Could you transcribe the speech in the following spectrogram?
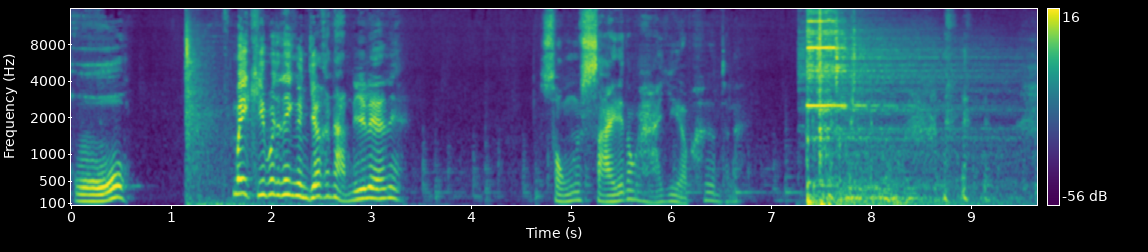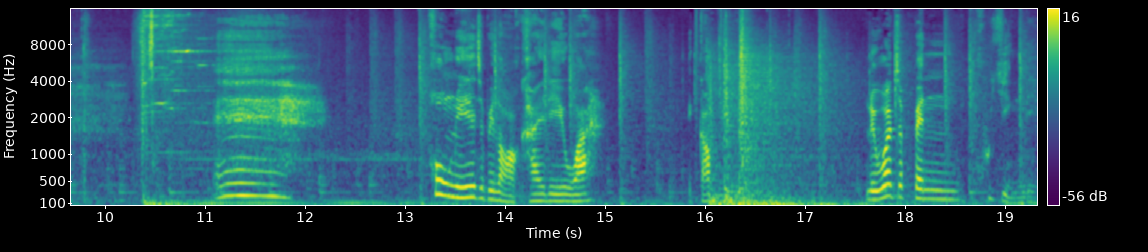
โอ้โห ไม่คิดว่าจะได้เงินเยอะขนาดนี้เลยนะเนี่ย สงสัยได้ต้องหาเหยื่อเพิ่มซะแล้วเอ๊ะพรุ่งนี้จะไปหลอกใครดีวะ ไอ้ก๊อฟ หรือว่าจะเป็นผู้หญิงดี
